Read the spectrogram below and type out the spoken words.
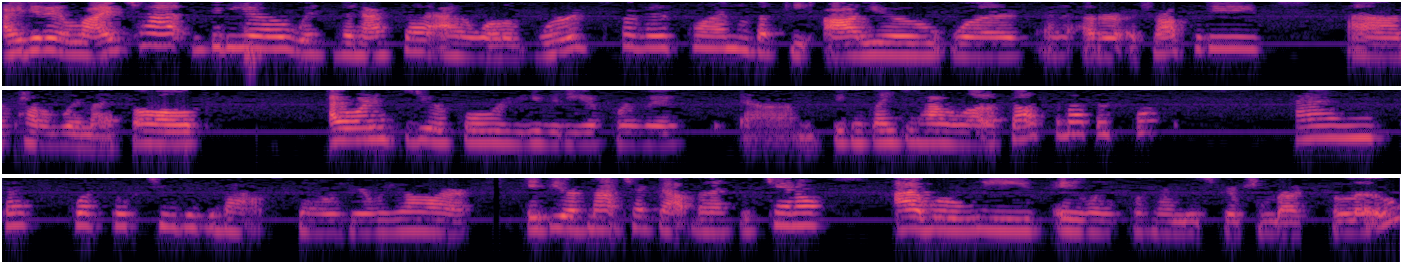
I did a live chat video with Vanessa at A lot of Words for this one, but the audio was an utter atrocity, uh, probably my fault. I wanted to do a full review video for this um, because I do have a lot of thoughts about this book, and that's what BookTube is about, so here we are. If you have not checked out Vanessa's channel, I will leave a link for her in the description box below,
